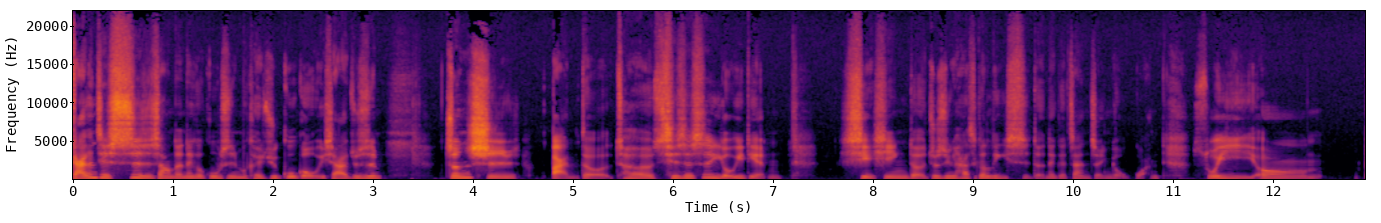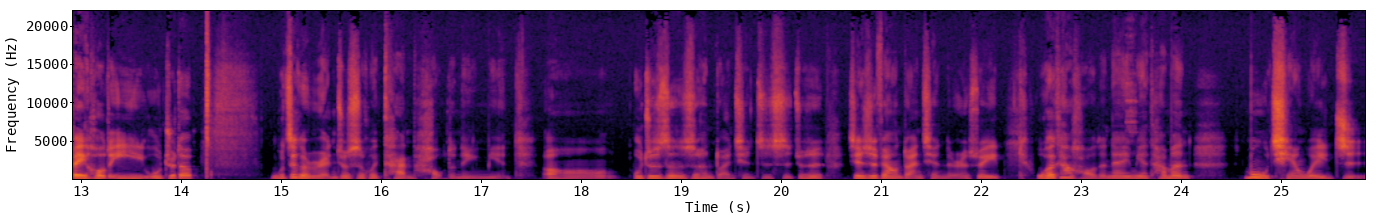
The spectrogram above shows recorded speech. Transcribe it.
感恩节事实上的那个故事，你们可以去 Google 一下，就是真实版的，呃，其实是有一点。血腥的，就是因为它是跟历史的那个战争有关，所以嗯，背后的意义，我觉得我这个人就是会看好的那一面，嗯，我就是真的是很短浅知识，就是见识非常短浅的人，所以我会看好的那一面。他们目前为止，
